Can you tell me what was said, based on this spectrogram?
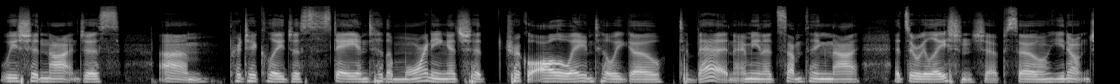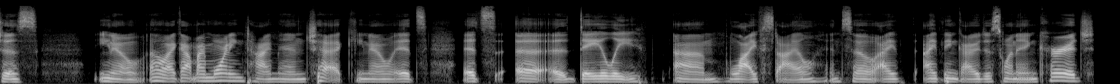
we should not just um, particularly just stay into the morning. It should trickle all the way until we go to bed. I mean, it's something that it's a relationship. So you don't just you know, oh, I got my morning time in, check. You know, it's it's a, a daily um, lifestyle, and so I I think I just want to encourage,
